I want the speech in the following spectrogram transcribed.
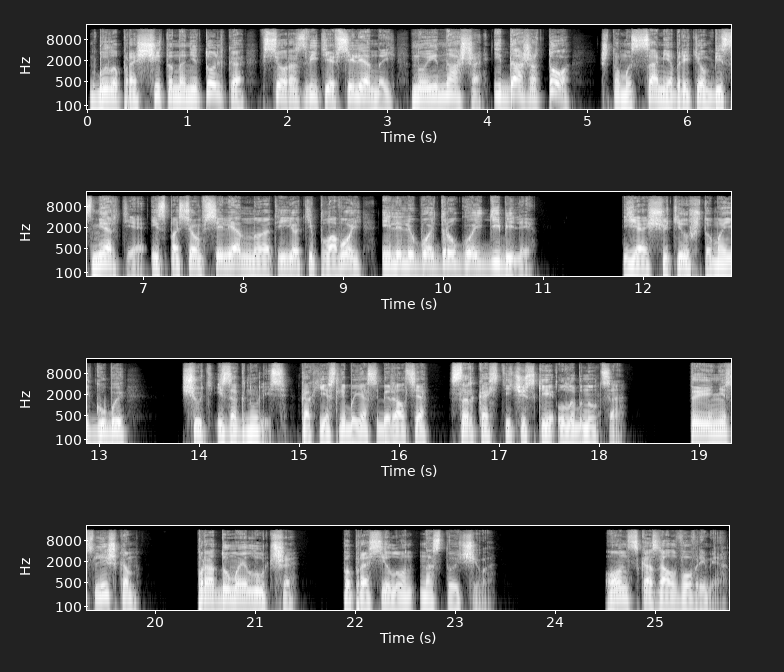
было просчитано не только все развитие Вселенной, но и наше, и даже то, что мы сами обретем бессмертие и спасем Вселенную от ее тепловой или любой другой гибели. Я ощутил, что мои губы чуть изогнулись, как если бы я собирался саркастически улыбнуться. «Ты не слишком? Продумай лучше», — попросил он настойчиво. Он сказал вовремя.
